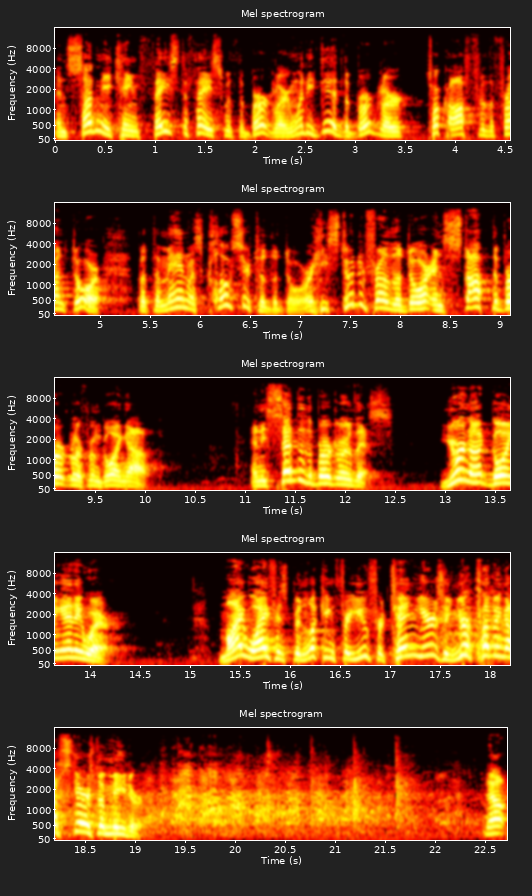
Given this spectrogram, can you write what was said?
And suddenly he came face to face with the burglar. And when he did, the burglar took off for the front door. But the man was closer to the door. He stood in front of the door and stopped the burglar from going out. And he said to the burglar this You're not going anywhere. My wife has been looking for you for 10 years, and you're coming upstairs to meet her. Now,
